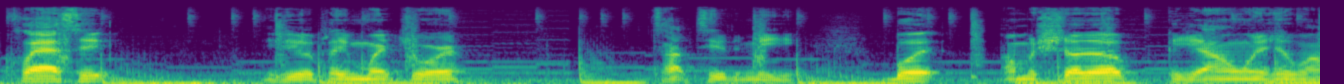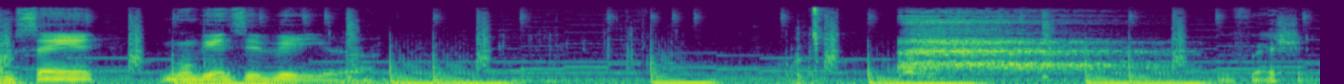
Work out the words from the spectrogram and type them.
Classic. If you ever play Metroid, top tier to me. But I'm gonna shut up because y'all don't wanna hear what I'm saying. We're gonna get into the video though. Refreshing.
